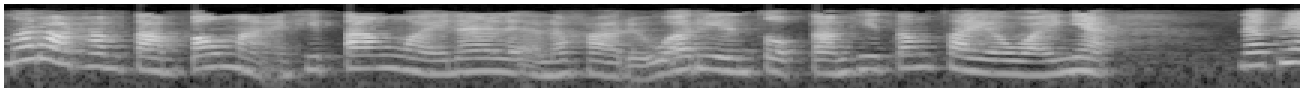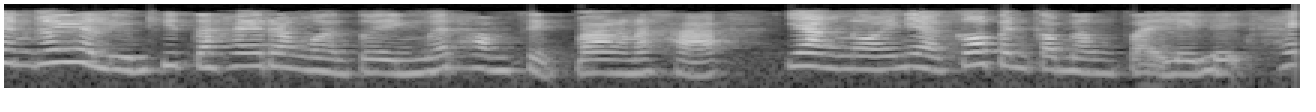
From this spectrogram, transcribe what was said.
เมื่อเราทำตามเป้าหมายที่ตั้งไว้ได้แล้วนะคะ หรือว่าเรียนจบตามที่ตั้งใจเอาไว้เนี่ย นักเรียนก็อย่าลืมที่จะให้รางวัลตัวเองเมื่อทำเสร็จบ้างนะคะ อย่างน้อยเนี่ยก็เป็นกำลังใจเล็กๆ ให้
